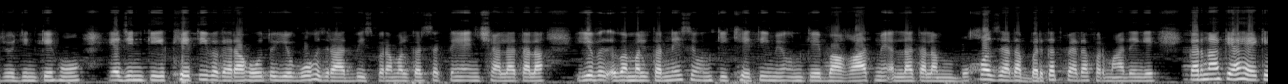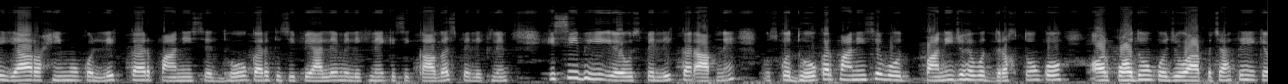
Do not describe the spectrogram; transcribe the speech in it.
جو جن کے ہوں یا جن کی کھیتی وغیرہ ہو، تو یہ وہ حضرات بھی اس پر عمل کر سکتے ہیں۔ انشاءاللہ تعالی یہ عمل کرنے سے ان کی کھیتی میں، ان کے باغات میں اللہ تعالیٰ بہت زیادہ برکت پیدا فرما دیں گے۔ کرنا کیا ہے کہ یا رحیموں کو لکھ کر، پانی سے دھو کر، کسی پیالے میں لکھ لیں، کسی کاغذ پہ لکھ لیں، کسی کسی بھی اس پہ لکھ کر آپ نے اس کو دھو کر پانی سے، وہ پانی جو ہے وہ درختوں کو اور پودوں کو جو آپ چاہتے ہیں کہ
